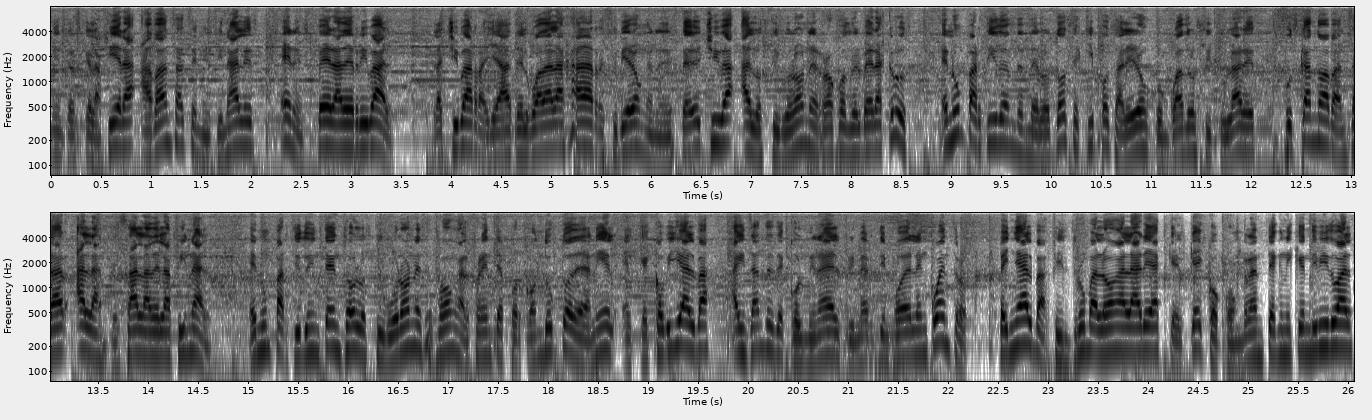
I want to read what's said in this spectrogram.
mientras que la Fiera avanza a semifinales en espera de rival. Las Chivas Rayadas del Guadalajara recibieron en el Estadio Chiva a los Tiburones Rojos del Veracruz, en un partido en donde los dos equipos salieron con cuadros titulares buscando avanzar a la antesala de la final. En un partido intenso, los tiburones se fueron al frente por conducto de Daniel El Queco Villalba a instantes de culminar el primer tiempo del encuentro. Peñalba filtró un balón al área que el Queco, con gran técnica individual,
